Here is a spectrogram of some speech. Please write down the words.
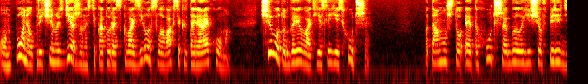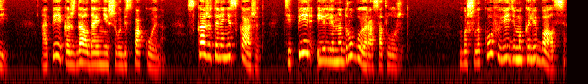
Он понял причину сдержанности, которая сквозила в словах секретаря райкома. Чего тут горевать, если есть худшее? Потому что это худшее было еще впереди. Опейка ждал дальнейшего беспокойно. Скажет или не скажет, теперь или на другой раз отложит. Башлыков, видимо, колебался.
